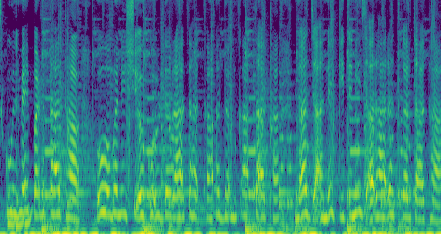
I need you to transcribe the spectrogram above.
स्कूल में पढ़ता था। वो मनुष्य को डराता था, धमकाता था, न जाने कितनी शरारत करता था।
